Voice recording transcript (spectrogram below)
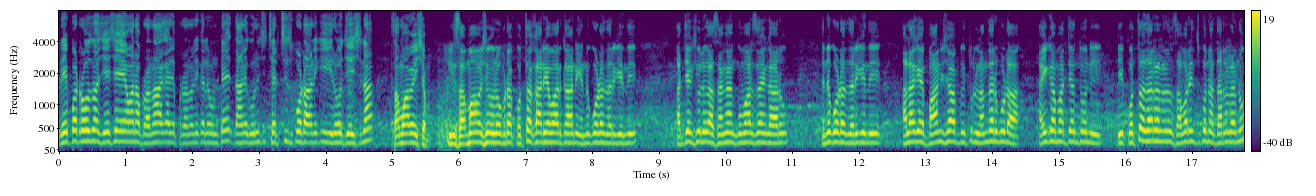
రేపటి రోజున చేసే ఏమైనా ప్రణాళిక ప్రణాళికలు ఉంటే దాని గురించి చర్చించుకోవడానికి ఈరోజు చేసిన సమావేశం. ఈ సమావేశంలో కూడా కొత్త కార్యవర్గాన్ని ఎన్నుకోవడం జరిగింది. అధ్యక్షులుగా సంఘం కుమారస్వామి గారు ఎన్నుకోవడం జరిగింది. అలాగే పాన్ షాప్ మిత్రులందరూ కూడా ఐకమత్యంతో ఈ కొత్త ధరలను సవరించుకున్న ధరలను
